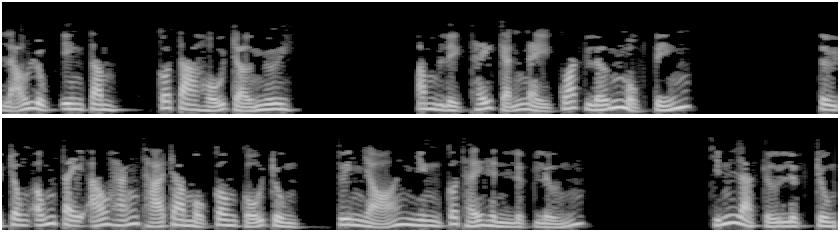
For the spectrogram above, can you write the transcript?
Lão lục yên tâm, có ta hỗ trợ ngươi. Âm liệt thấy cảnh này quát lớn một tiếng. Từ trong ống tay áo hắn thả ra một con cổ trùng, tuy nhỏ nhưng có thể hình lực lưỡng. Chính là cự lực trùng.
